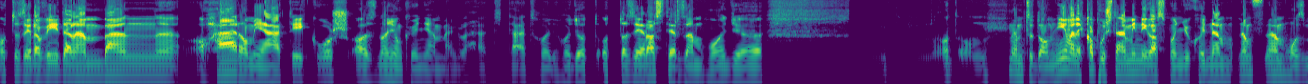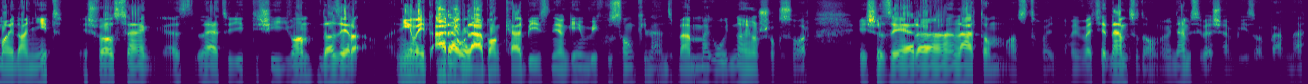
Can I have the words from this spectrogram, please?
ott azért a védelemben a három játékos az nagyon könnyen meg lehet. Tehát, hogy, hogy ott, ott azért azt érzem, hogy ott, nem tudom, nyilván egy kapusnál mindig azt mondjuk, hogy nem, nem, nem hoz majd annyit, és valószínűleg ez lehet, hogy itt is így van, de azért nyilván itt Areolában kell bízni a Game Week 29-ben, meg úgy nagyon sokszor, és azért látom azt, hogy, hogy vagy hát nem tudom, hogy nem szívesen bízok benne.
